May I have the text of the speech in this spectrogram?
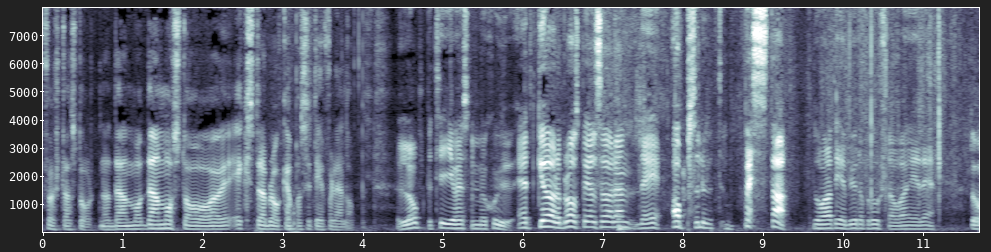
första starten. Den, den måste ha extra bra kapacitet för det här loppet. Lopp 10 häst nummer 7. Ett görbra spel Sören. Det är absolut bästa du har att erbjuda på torsdag. Vad är det? Då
